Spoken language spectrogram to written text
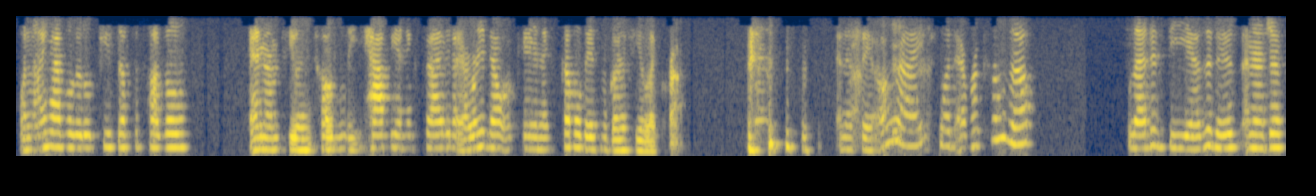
when I have a little piece of the puzzle and I'm feeling totally happy and excited, I already know, okay, the next couple of days I'm going to feel like crap. and I say, all right, whatever comes up, let it be as it is. And I just,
